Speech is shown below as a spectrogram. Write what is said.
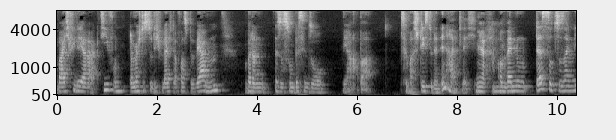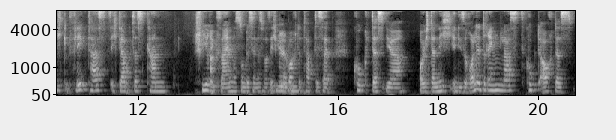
war ich viele Jahre aktiv und da möchtest du dich vielleicht auf was bewerben aber dann ist es so ein bisschen so, ja, aber für was stehst du denn inhaltlich? Ja. Und wenn du das sozusagen nicht gepflegt hast, ich glaube, das kann schwierig sein. Das ist so ein bisschen das, was ich beobachtet ja. habe. Deshalb guckt, dass ihr euch da nicht in diese Rolle drängen lasst. Guckt auch, dass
